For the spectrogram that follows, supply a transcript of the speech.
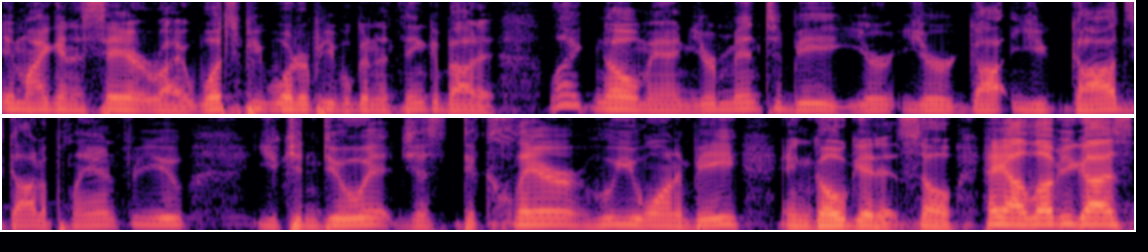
am I going to say it right? What's pe- what are people going to think about it? Like, no, man, you're meant to be. You're you're God you God's got a plan for you. You can do it. Just declare who you want to be and go get it. So, hey, I love you guys.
